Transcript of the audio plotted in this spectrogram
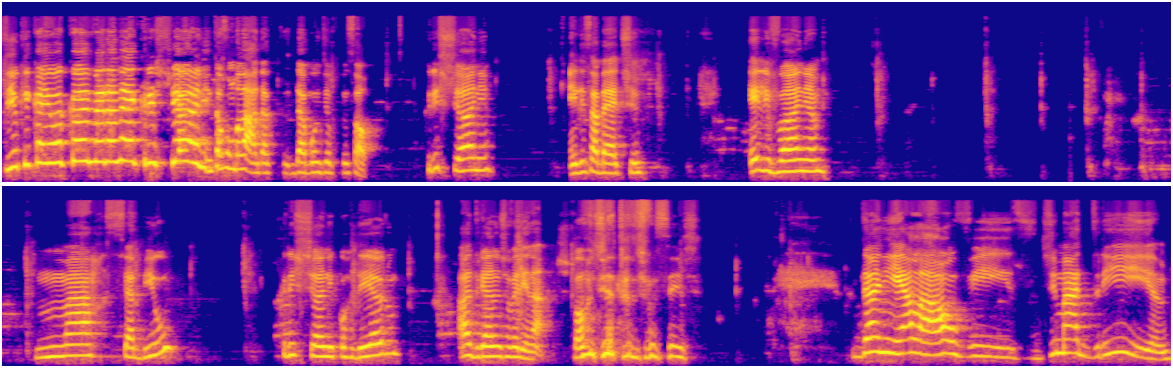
Viu que caiu a câmera, né, Cristiane? Então vamos lá, dar, dar bom dia pro pessoal. Cristiane, Elizabeth, Elivânia, Márcia Bil, Cristiane Cordeiro, Adriana Jovelina. Bom dia a todos vocês. Daniela Alves, de Madrid.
